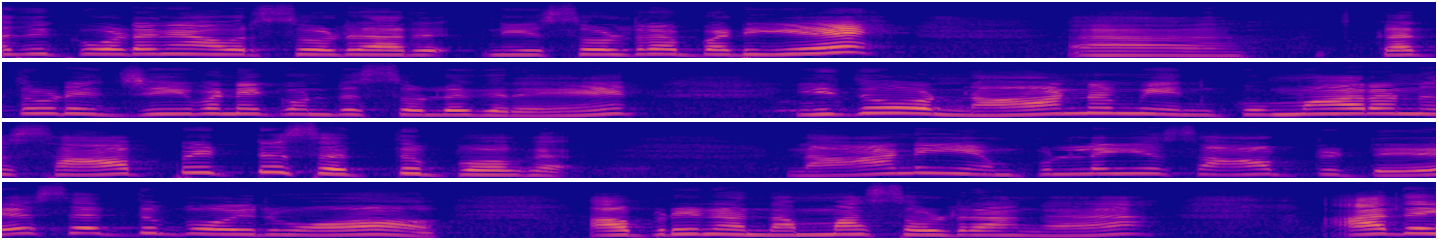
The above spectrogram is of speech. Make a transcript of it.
அதுக்கு உடனே அவர் சொல்கிறாரு நீ சொல்கிறபடியே கர்த்தருடைய ஜீவனை கொண்டு சொல்லுகிறேன். இதோ நானும் என் குமாரனும் சாப்பிட்டு செத்து போக. நானும் என் பிள்ளையும் சாப்பிட்டுட்டு செத்து போயிடுவோம் அப்படின்னு அந்த அம்மா சொல்கிறாங்க அதை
